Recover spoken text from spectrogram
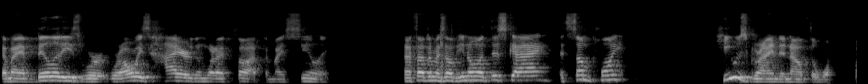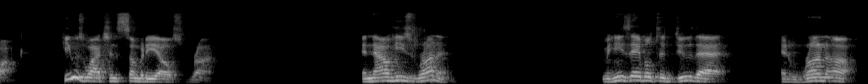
that my abilities were, were always higher than what I thought, than my ceiling. And I thought to myself, you know what, this guy, at some point, he was grinding out the walk. He was watching somebody else run. And now he's running. I mean, he's able to do that and run up.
